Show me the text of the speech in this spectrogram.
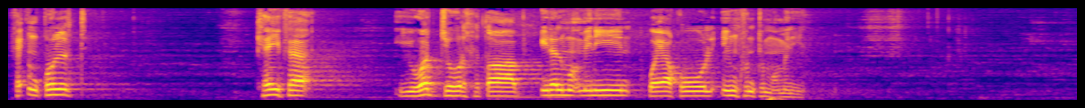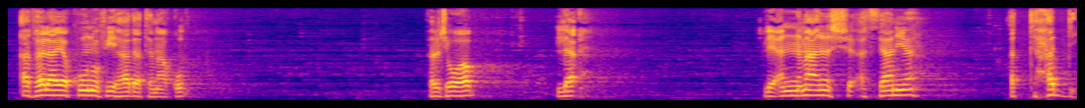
فإن قلت كيف يوجه الخطاب إلى المؤمنين ويقول إن كنتم مؤمنين؟ أفلا يكون في هذا تناقض؟ فالجواب لا لأن معنى الثانية التحدي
